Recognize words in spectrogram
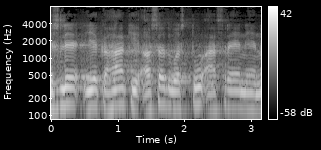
इसलिए ये कहा कि असद वस्तु आश्रय ने न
